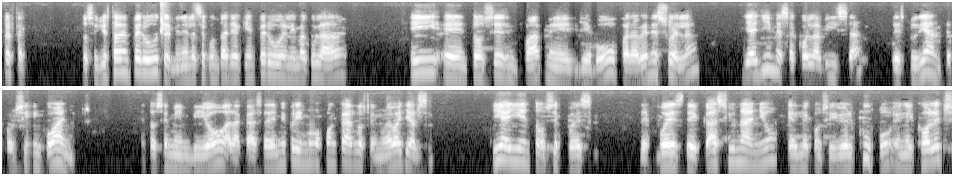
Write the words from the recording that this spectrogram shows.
perfecto. Entonces yo estaba en Perú, terminé la secundaria aquí en Perú, en la Inmaculada, y eh, entonces me llevó para Venezuela y allí me sacó la visa de estudiante por cinco años. Entonces me envió a la casa de mi primo Juan Carlos en Nueva Jersey y ahí entonces pues después de casi un año él me consiguió el cupo en el college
